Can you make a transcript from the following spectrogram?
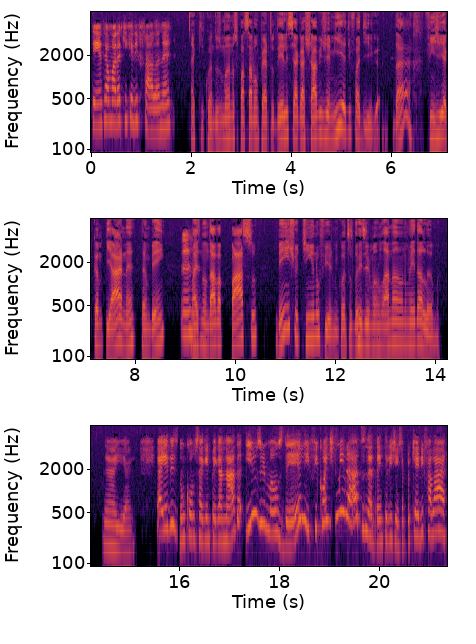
Tem até uma hora aqui que ele fala, né? Aqui, quando os manos passavam perto dele, se agachava e gemia de fadiga. Da... Fingia campear, né? Também. Uhum. Mas não dava passo, bem chutinho no firme, enquanto os dois irmãos lá no, no meio da lama. Ai, ai. Aí eles não conseguem pegar nada e os irmãos dele ficam admirados, né, da inteligência, porque ele fala, ah,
